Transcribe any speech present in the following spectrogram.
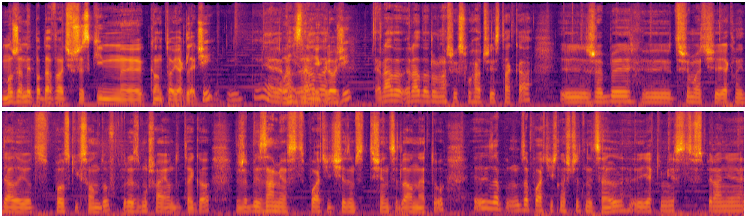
Możemy podawać wszystkim konto jak leci? Nie, nic nam nie grozi? Rada, rada dla naszych słuchaczy jest taka, y, żeby y, trzymać się jak najdalej od polskich sądów, które zmuszają do tego, żeby zamiast płacić 700 tysięcy dla Onetu, y, zapłacić na szczytny cel, jakim jest wspieranie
